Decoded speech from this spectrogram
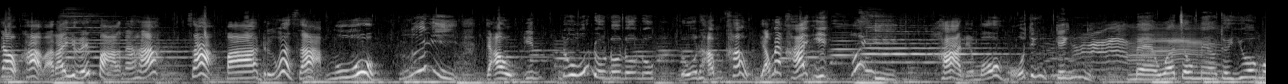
เจ้าคาบอะไรอยู่ในปากนะฮะซากปลาหรือว่าซากงูเฮ้ยเจ้ากินดูดูดูดูดูดูทำเข้ายังไม่ขายอีกเฮ้ยข้าเนี่ยโมโหจริง ๆ แม้ว่าเจ้าแมวจะยั่วโม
